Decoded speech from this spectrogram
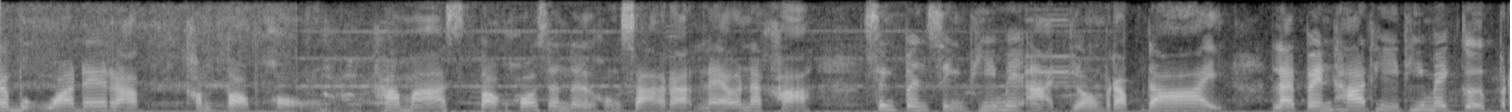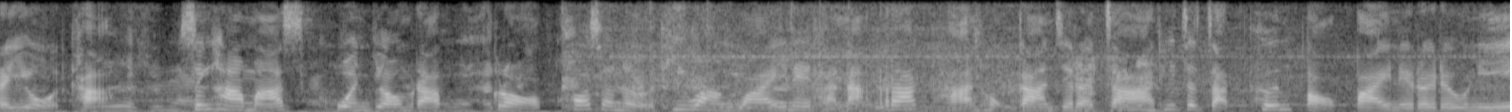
ระบุว่าได้รับคำตอบของฮามาสต่อข้อเสนอของสหรัฐแล้วนะคะ ซึ่งเป็นสิ่งที่ไม่อาจยอมรับได้ และเป็นท่าทีที่ไม่เกิดประโยชน์ค่ะ ซึ่งฮามาสควรยอมรับกรอบข้อเสนอที่วางไว้ในฐานะรากฐานของการเจรจาที่จะจัดขึ้นต่อไปในเร็วๆนี้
